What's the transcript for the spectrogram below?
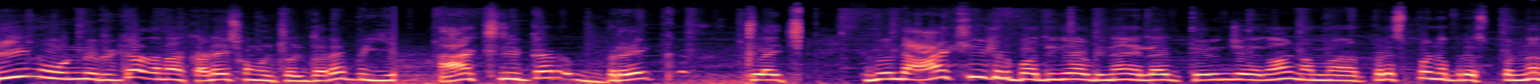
டீன் ஒன்று இருக்குது அதை நான் கடைசி உங்களுக்கு சொல்லித்தரேன் இப்போ ஆக்சிலேட்டர் பிரேக் கிளச் இப்போ இந்த ஆக்சிலேட்டர் பார்த்தீங்க அப்படின்னா எல்லாருக்கும் தெரிஞ்சது தான் நம்ம ப்ரெஸ் பண்ண ப்ரெஸ் பண்ண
